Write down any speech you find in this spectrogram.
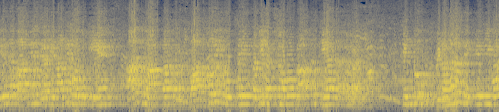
ये सब बातें ऐतिहासिक हो चुकी हैं। आज वहाँ पर वास्तविक रूप से सभी लक्ष्यों को प्राप्त किया जा चुका है। किंतु विडंबना देखिए कि वो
